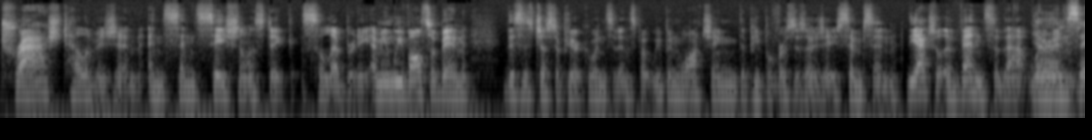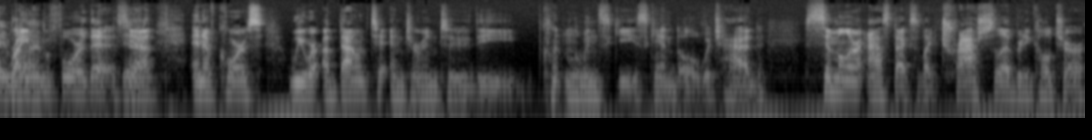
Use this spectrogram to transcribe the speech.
trash television and sensationalistic celebrity. I mean, we've also been. This is just a pure coincidence, but we've been watching The People versus O.J. Simpson. The actual events of that would Yeah, have been same right time. before this, yeah. Yeah. And of course, we were about to enter into the Clinton Lewinsky scandal, which had similar aspects of like trash celebrity culture,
